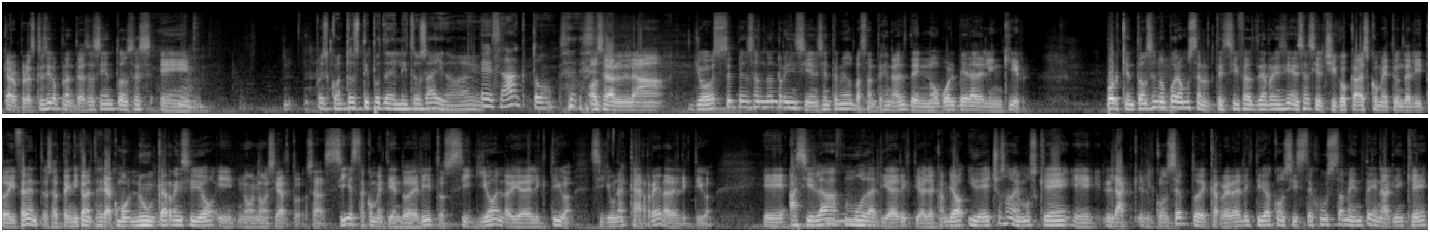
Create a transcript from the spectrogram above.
Claro, pero es que si lo planteas así, entonces... Eh, hmm. Pues cuántos tipos de delitos hay, ¿no? Exacto. o sea, la, yo estoy pensando en reincidencia en términos bastante generales de no volver a delinquir. Porque entonces no podríamos tener cifras de reincidencia si el chico cada vez comete un delito diferente. O sea, técnicamente sería como nunca reincidió y no, no es cierto. O sea, sí está cometiendo delitos, siguió en la vida delictiva, siguió una carrera delictiva. Eh, así la modalidad delictiva ya ha cambiado y de hecho sabemos que eh, el concepto de carrera delictiva consiste justamente en alguien que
